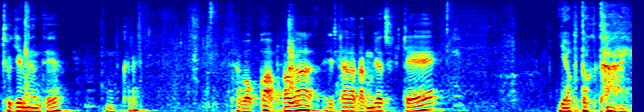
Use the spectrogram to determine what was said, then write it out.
두 개면 돼요? 응, 그래. 다 먹고 아빠가 이따가 남겨줄게. 엽떡 타임.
